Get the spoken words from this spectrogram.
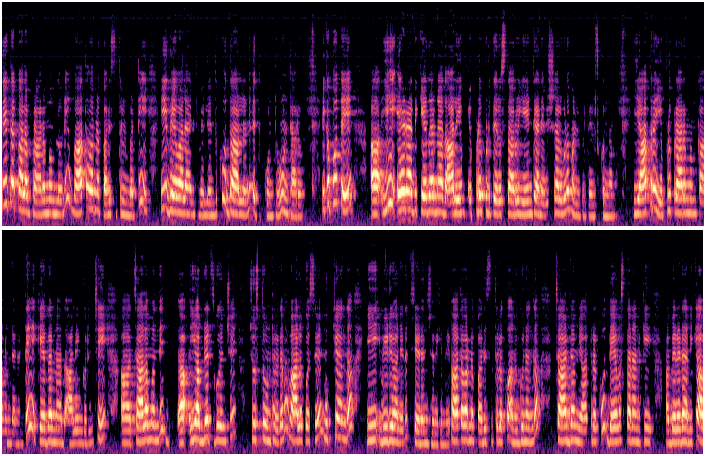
శీతాకాలం ప్రారంభంలోనే వాతావరణ పరిస్థితులను బట్టి ఈ దేవాలయానికి వెళ్ళేందుకు దారులను వెతుక్కుంటూ ఉంటారు. ఇకపోతే ఈ ఏడాది కేదార్నాథ్ ఆలయం ఎప్పుడెప్పుడు తెరుస్తారు? ఏంటి అనే విషయాలు కూడా మనం ఇప్పుడు తెలుసుకుందాం. యాత్ర ఎప్పుడు ప్రారంభం కానుందనంటే కేదార్నాథ్ ఆలయం గురించి చాలా మంది ఈ అప్డేట్స్ గురించి చూస్తూ ఉంటారు కదా వాళ్ళ కోసమే ముఖ్యంగా ఈ వీడియో అనేది చేయడం జరిగింది. వాతావరణ పరిస్థితులకు అనుగుణంగా చార్ధామ్ యాత్రకు దేవస్థానానికి వెళ్ళడానికి ఆ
